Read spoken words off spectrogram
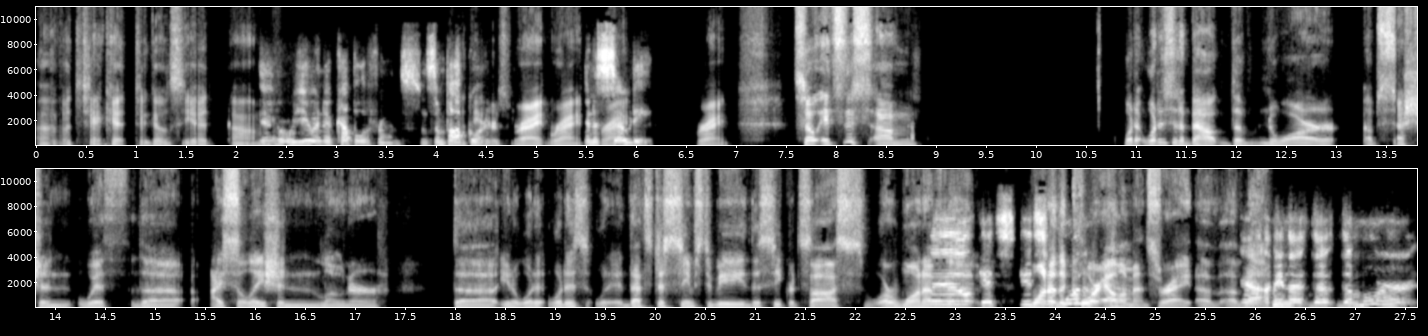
of a ticket to go see it Yeah. um Were you and a couple of friends and some popcorn theaters. Right, right, and a right, sody? right. So it's this um what what is it about the noir obsession with the isolation loner? The, you know, what what is what that's just seems to be the secret sauce or one of Well, the it's it's one of the one core of elements, right, of of Yeah. I the mean, the the the more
